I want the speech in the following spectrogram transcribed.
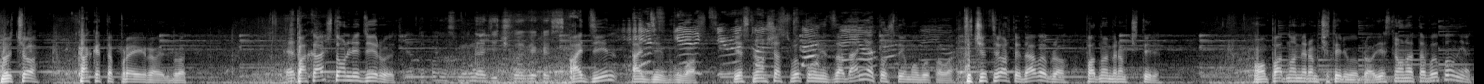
Ну чё, как это проигрывает, брат? Пока что он лидирует. Я тупо не смог найти человека. Один, один у вас. Если он сейчас выполнит задание, то, что ему выпало. Ты четвертый, да, выбрал? Под номером 4. Он под номером 4 выбрал. Если он это выполнит,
